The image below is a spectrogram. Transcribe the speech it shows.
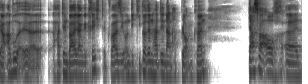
ja, Abu äh, hat den Ball dann gekriegt quasi und die Keeperin hat den dann abblocken können. Das war auch, äh,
